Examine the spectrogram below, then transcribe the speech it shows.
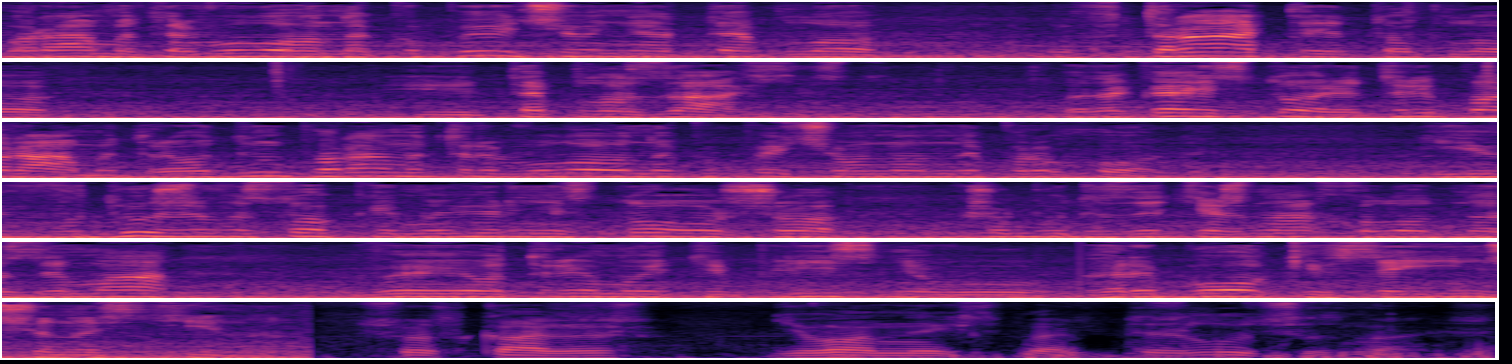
параметр вологонакопичування, тепловтрати, тепло, і теплозахист. Отака історія. Три параметри. Один параметр вологонакопичування не проходить. І в дуже висока ймовірність того, що якщо буде затяжна холодна зима, ви отримуєте плісняву, грибок і все інше на стінах. Що скажеш, диванний експерт, ти ж лучше знаєш.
